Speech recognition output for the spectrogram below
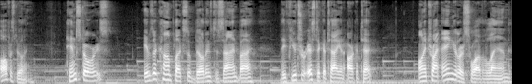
office building. Ten stories, it was a complex of buildings designed by the futuristic Italian architect on a triangular swath of land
